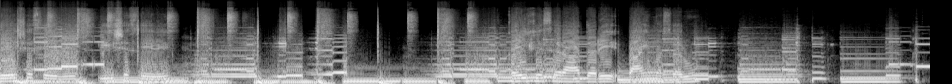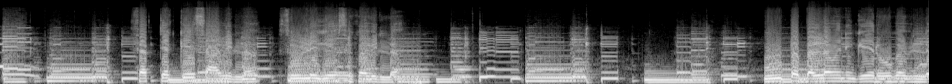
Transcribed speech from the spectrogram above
ದೇಶ ಸೇವೆ ಈಶ ಸೇವೆ ಕೈ ಕೆಸರಾದರೆ ಬಾಯಿ ಮೊಸರು ಸತ್ಯಕ್ಕೆ ಸಾವಿಲ್ಲ, ಸುಳ್ಳಿಗೆ ಸುಖವಿಲ್ಲ. ಊಟ ಬಲ್ಲವನಿಗೆ ರೋಗವಿಲ್ಲ,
